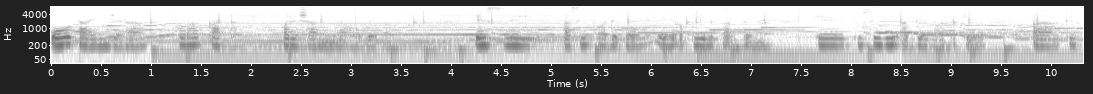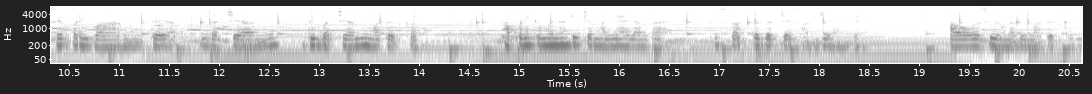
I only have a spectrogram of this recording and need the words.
ਉਹ ਟਾਈਮ ਜਿਹੜਾ ਥੋੜਾ ਘੱਟ ਪਰੇਸ਼ਾਨੀ ਦਾ ਹੋਵੇਗਾ। ਇਸ ਲਈ ਅਸੀਂ ਤੁਹਾਡੇ ਕੋਲ ਇਹ ਅਪੀਲ ਕਰਦੇ ਹਾਂ ਕਿ ਤੁਸੀਂ ਵੀ ਅੱਗੇ ਵੱਧ ਕੇ ਕਿਸੇ ਪਰਿਵਾਰ ਨੂੰ ਤੇ ਬੱਚਿਆਂ ਨੂੰ, ਦੀ ਬੱਚਿਆਂ ਦੀ ਮਦਦ ਕਰੋ। ਆਪਣੀ ਕਮਿਊਨਿਟੀ 'ਚ ਮੰਨਿਆ ਜਾਂਦਾ ਹੈ ਕਿ ਸਭ ਦੇ ਬੱਚੇ ਸਾਂਝੇ ਹੁੰਦੇ ਆ। ਆਓ ਅਸੀਂ ਉਹਨਾਂ ਦੀ ਮਦਦ ਕਰੀਏ।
